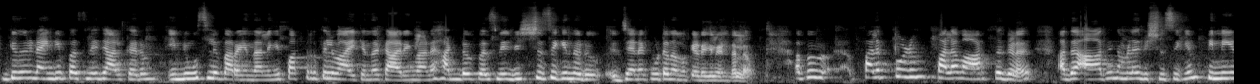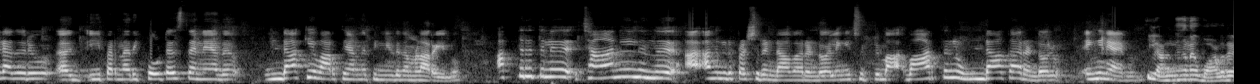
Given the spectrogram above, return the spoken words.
എനിക്കതൊരു നയന്റി പെർസെന്റേജ് ആൾക്കാരും ഈ ന്യൂസിൽ പറയുന്ന അല്ലെങ്കിൽ പത്രത്തിൽ വായിക്കുന്ന കാര്യങ്ങളാണ് ഹൺഡ്രഡ് പെർസെന്റേജ് വിശ്വസിക്കുന്ന ഒരു ജനക്കൂട്ടം നമുക്കിടയിലുണ്ടല്ലോ. അപ്പം പലപ്പോഴും പല വാർത്തകൾ അത് ആദ്യം നമ്മൾ വിശ്വസിക്കും പിന്നീട് അതൊരു ഈ പറഞ്ഞ റിപ്പോർട്ടേഴ്സ് തന്നെ അത് ഉണ്ടാക്കിയ വാർത്തയാണെന്ന് പിന്നീട് നമ്മൾ അറിയുന്നു അത്തരത്തിൽ ചാനലിൽ നിന്ന് അങ്ങനെ ഒരു പ്രഷർ ഉണ്ടാവാറുണ്ടോ? അല്ലെങ്കിൽ ചുറ്റും വാർത്തകൾ ഉണ്ടാക്കാറുണ്ടോ? എങ്ങനെയായിരുന്നു? ഇല്ല അങ്ങനെ വളരെ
